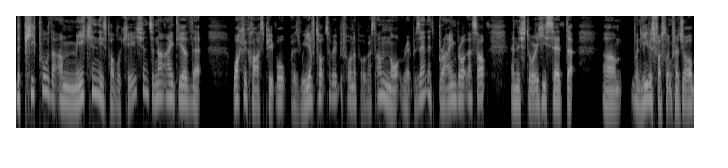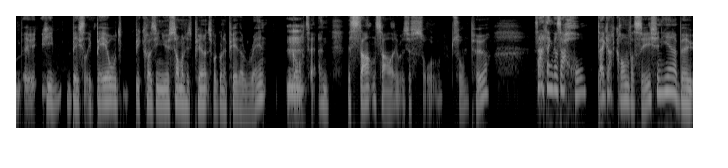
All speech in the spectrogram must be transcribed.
the people that are making these publications and that idea that working class people, as we have talked about before in the podcast, are not represented. Brian brought this up in the story. He said that um, when he was first looking for a job, eh, he basically bailed because he knew someone whose parents were going to pay the rent mm. got it, and the starting salary was just so so poor. So I think there's a whole bigger conversation here about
